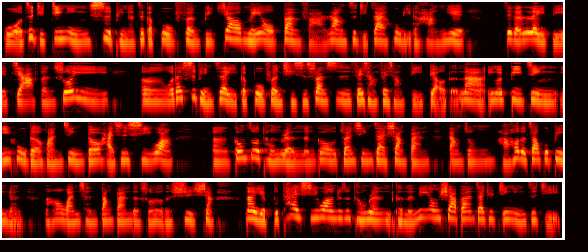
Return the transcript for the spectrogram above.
我自己经营饰品的这个部分，比较没有办法让自己在护理的行业。这个类别加分，所以，嗯、我在饰品这一个部分其实算是非常非常低调的。那因为毕竟医护的环境都还是希望，呃，工作同仁能够专心在上班当中，好好的照顾病人，然后完成当班的所有的事项。那也不太希望就是同仁可能利用下班再去经营自己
